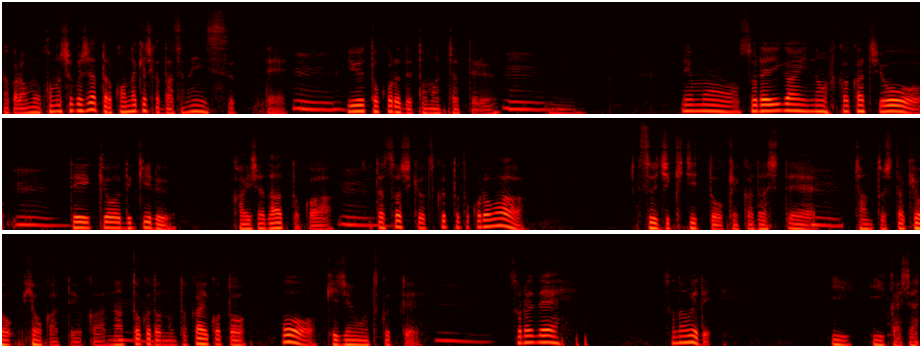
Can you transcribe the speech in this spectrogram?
だからもうこの職種だったらこんだけしか出せないんですってうん。いうところで止まっちゃってる、ううん。んでもそれ以外の付加価値をうん。提供できる会社だとか、うん。そういった組織を作ったところは数字きちっと結果出して、うん。ちゃんとした評評価っていうか納得度の高いことを基準を作ってうんそれでその上でいいいい会社っ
